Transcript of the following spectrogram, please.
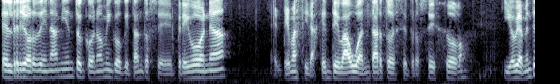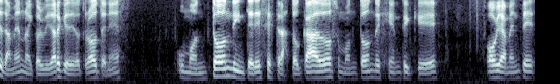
el reordenamiento económico que tanto se pregona. El tema es si la gente va a aguantar todo ese proceso. Y obviamente también no hay que olvidar que del otro lado tenés un montón de intereses trastocados, un montón de gente que obviamente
